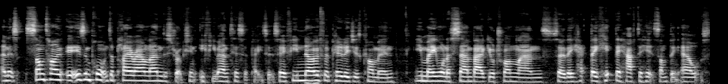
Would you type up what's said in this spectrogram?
and it's sometimes it is important to play around land destruction if you anticipate it. So if you know if a pillage is coming, you may want to sandbag your Tron lands so they ha- they hit they have to hit something else,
